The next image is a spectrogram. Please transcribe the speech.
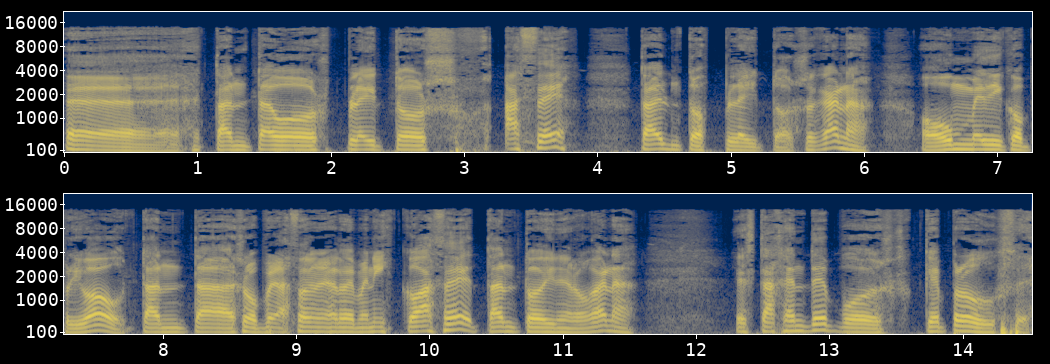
eh, tantos pleitos hace, tantos pleitos gana. O un médico privado, tantas operaciones de menisco hace, tanto dinero gana. Esta gente, pues, ¿qué produce?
